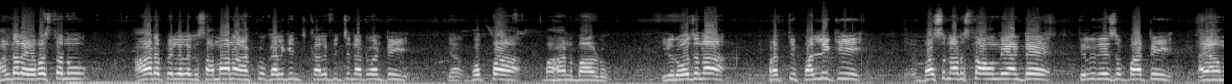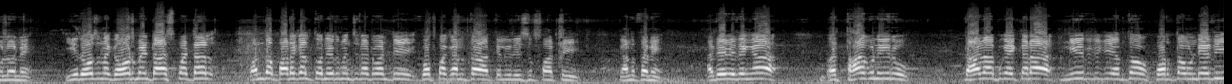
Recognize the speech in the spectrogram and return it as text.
మండల వ్యవస్థను ఆడపిల్లలకు సమాన హక్కు కలిగించి కల్పించినటువంటి గొప్ప మహానుభావుడు. ఈ రోజున ప్రతి పల్లికి బస్సు నడుస్తూ ఉంది అంటే తెలుగుదేశం పార్టీ హయాంలోనే. ఈ రోజున గవర్నమెంట్ హాస్పిటల్ వంద పడగలతో నిర్మించినటువంటి గొప్ప ఘనత తెలుగుదేశం పార్టీ ఘనతనే. అదేవిధంగా తాగునీరు దాదాపుగా ఇక్కడ నీరుకి ఎంతో కొరత ఉండేది.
